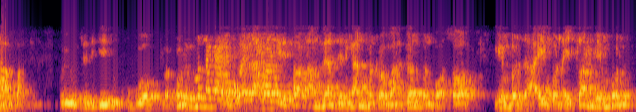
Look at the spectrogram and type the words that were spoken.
Apa? Kuwi jadi ki goblok. Kuwi meneng aku wae tak wae cerita alhamdulillah pun Ramadan pun poso, yang bersae pun Islam yang pun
